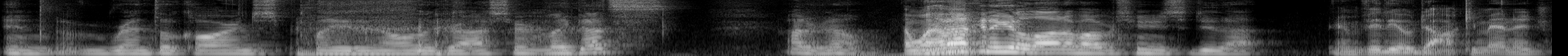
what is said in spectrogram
in a rental car and just played in all the grass turn? Like that's, I don't know. And We're not going to get a lot of opportunities to do that. And video documented.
